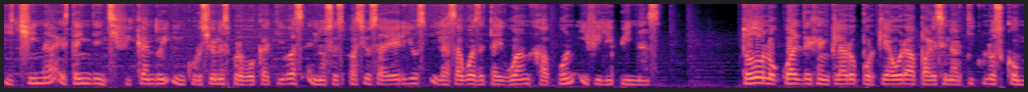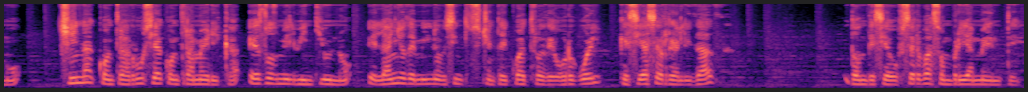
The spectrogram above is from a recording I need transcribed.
y China está intensificando incursiones provocativas en los espacios aéreos y las aguas de Taiwán, Japón y Filipinas. Todo lo cual deja en claro por qué ahora aparecen artículos como China contra Rusia contra América es 2021, el año de 1984 de Orwell, que se hace realidad, donde se observa sombríamente.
